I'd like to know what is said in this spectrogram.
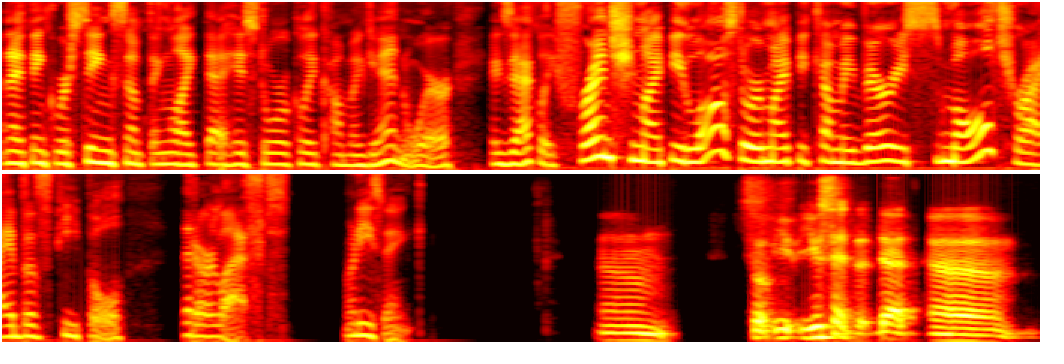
And I think we're seeing something like that historically come again, where exactly French might be lost or might become a very small tribe of people that are left. What do you think? Um, so you, you said that, that um,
